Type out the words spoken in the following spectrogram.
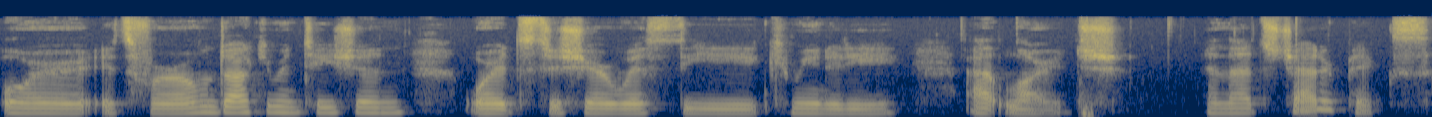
or it's for our own documentation or it's to share with the community at large and that's Chatterpix.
